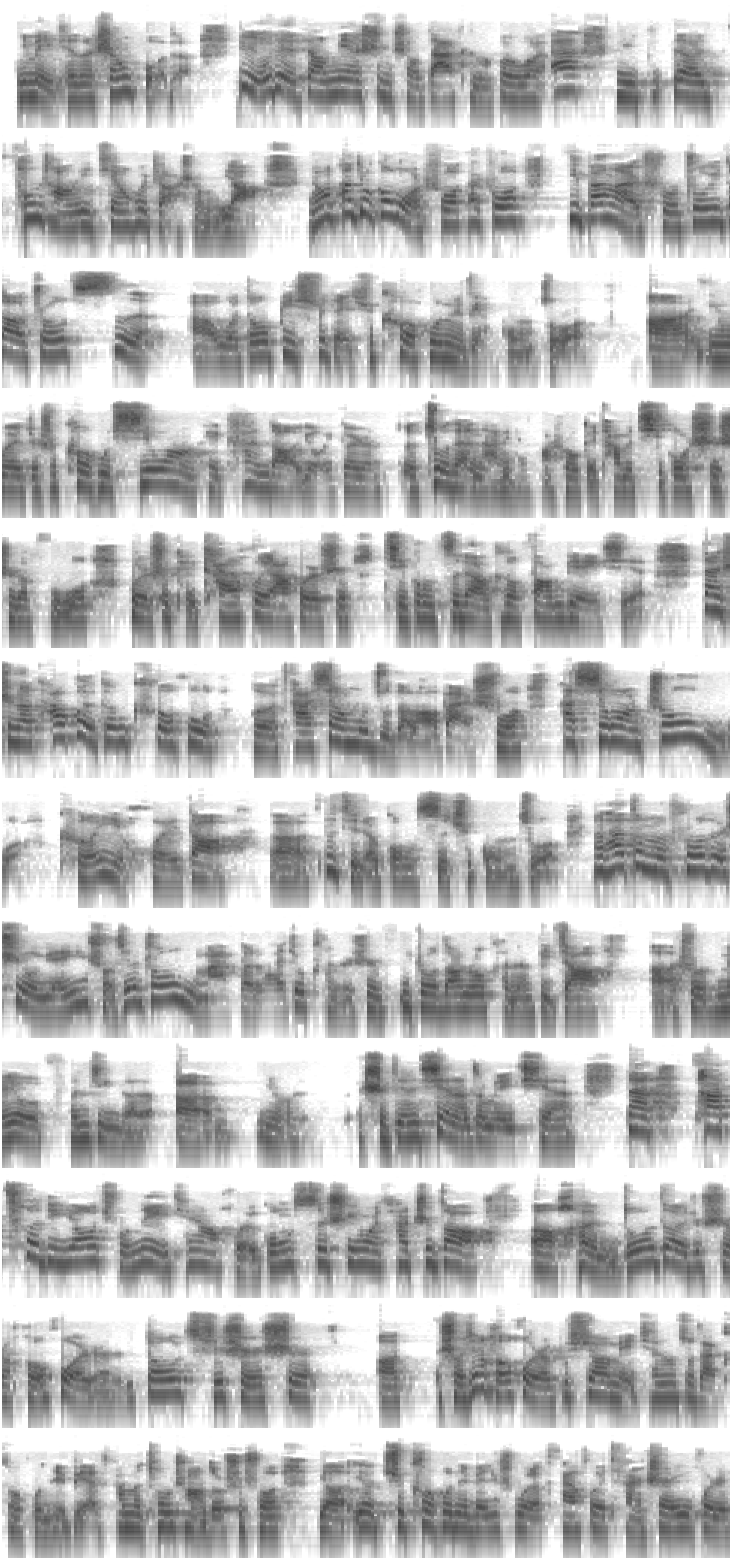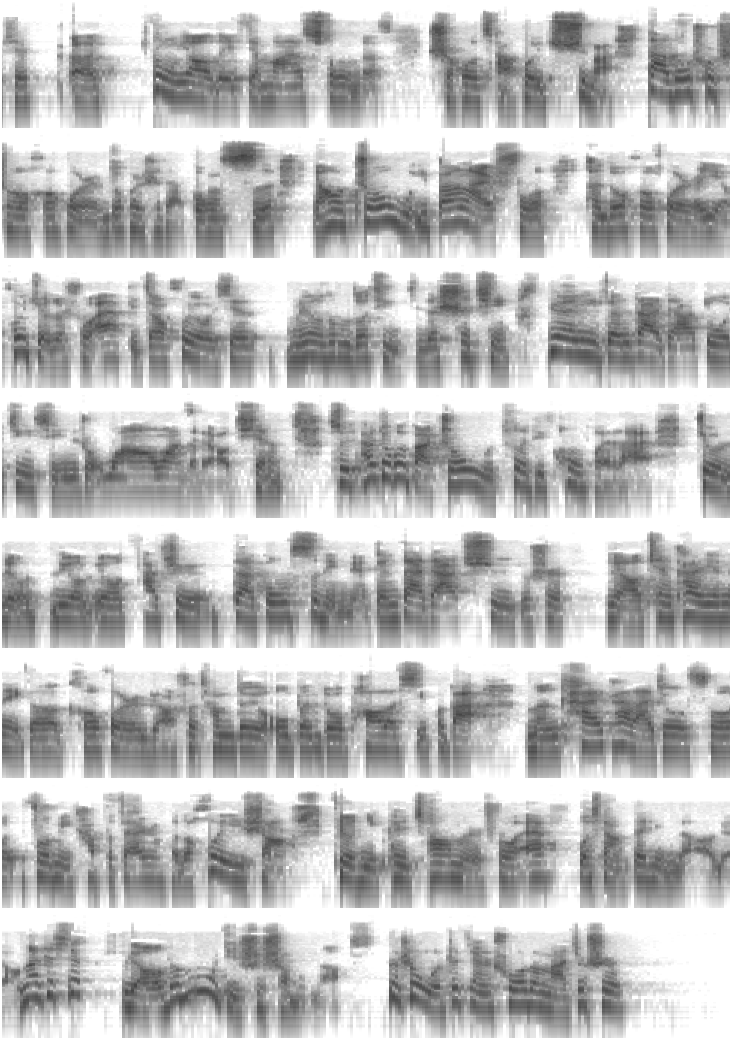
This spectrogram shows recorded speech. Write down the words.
你每天的生活的，就有点像面试的时候，大家可能会问，哎，你的通常一天会长什么样？然后他就跟我说，他说一般来说，周一到周四啊，我都必须得去客户那边工作。啊，因为就是客户希望可以看到有一个人呃坐在那里，比方说给他们提供实时的服务，或者是可以开会啊，或者是提供资料更方便一些。但是呢，他会跟客户和他项目组的老板说，他希望周五可以回到呃自己的公司去工作。那他这么说的是有原因，首先周五嘛，本来就可能是一周当中可能比较呃说没有很紧的呃有。时间线的这么一天，但他特地要求那一天要回公司，是因为他知道，呃，很多的就是合伙人都其实是，呃，首先合伙人不需要每天都坐在客户那边，他们通常都是说要要去客户那边，就是为了开会谈生意或者一些呃。重要的一些 milestone 的时候才会去嘛，大多数时候合伙人都会是在公司，然后周五一般来说，很多合伙人也会觉得说，哎，比较会有一些没有这么多紧急的事情，愿意跟大家多进行一种 one on one 的聊天，所以他就会把周五特地空回来，就留留留他去在公司里面跟大家去就是。聊天，看见哪个合伙人，比方说他们都有 open door policy，会把门开开来，就说说明他不在任何的会议上，就你可以敲门说，哎，我想跟你们聊一聊。那这些聊的目的是什么呢？就是我之前说的嘛，就是，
